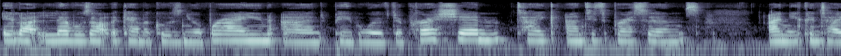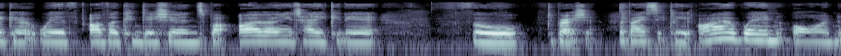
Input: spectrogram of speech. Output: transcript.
it like levels out the chemicals in your brain and people with depression take antidepressants and you can take it with other conditions but i've only taken it for depression. So basically i went on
